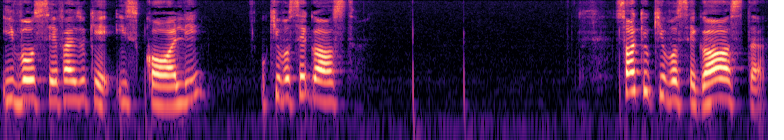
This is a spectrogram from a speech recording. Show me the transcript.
e você faz o quê? Escolhe o que você gosta. Só que o que você gosta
